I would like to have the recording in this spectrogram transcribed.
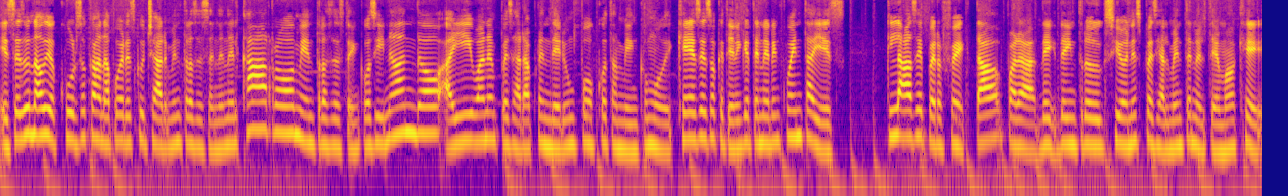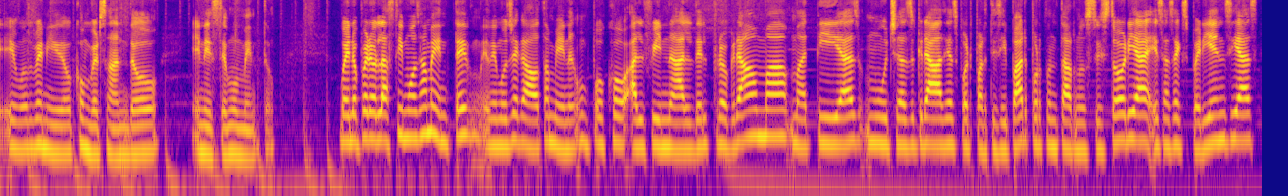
Este es un audiocurso que van a poder escuchar mientras estén en el carro, mientras estén cocinando. Ahí van a empezar a aprender un poco también como de qué es eso que tienen que tener en cuenta y es clase perfecta para de, de introducción, especialmente en el tema que hemos venido conversando en este momento. Bueno, pero lastimosamente hemos llegado también un poco al final del programa. Matías, muchas gracias por participar, por contarnos tu historia, esas experiencias,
